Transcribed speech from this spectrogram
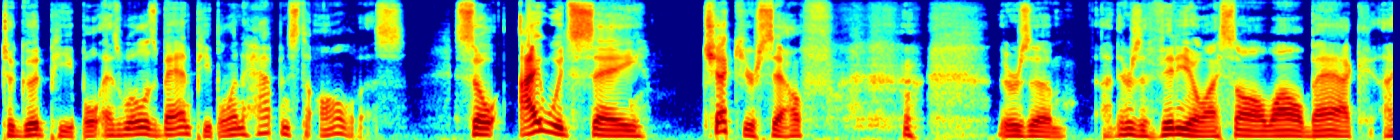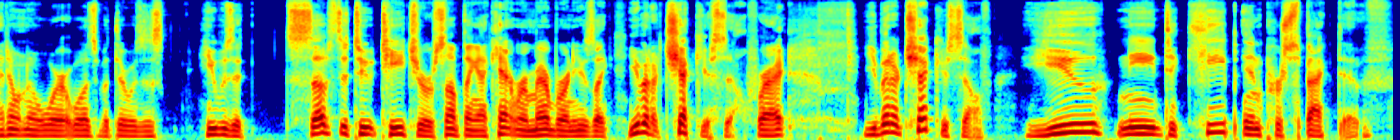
to good people as well as bad people, and it happens to all of us. So I would say check yourself. there's a there's a video I saw a while back. I don't know where it was, but there was this he was a substitute teacher or something. I can't remember and he was like, "You better check yourself, right? You better check yourself. You need to keep in perspective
